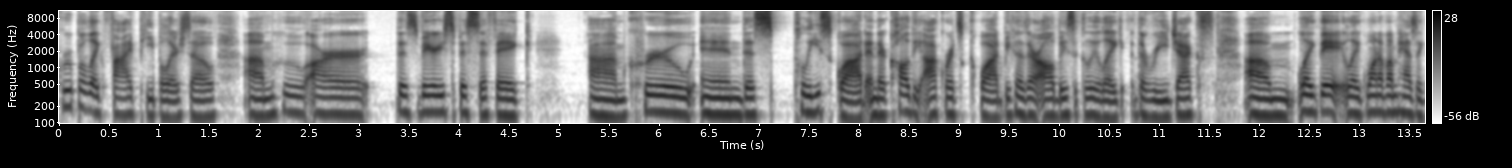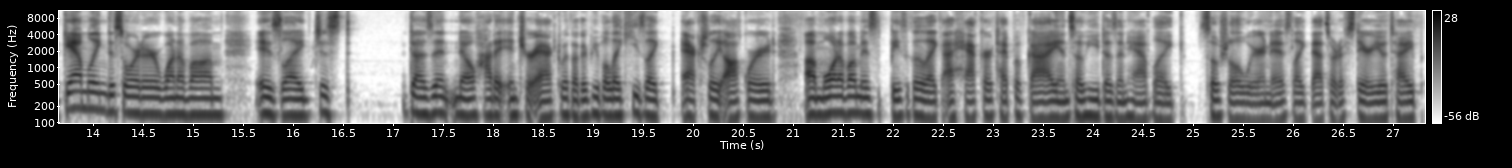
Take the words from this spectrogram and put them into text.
group of like five people or so um, who are this very specific um, crew in this police squad and they're called the awkward squad because they're all basically like the rejects. Um like they like one of them has a gambling disorder one of them is like just doesn't know how to interact with other people. Like he's like actually awkward. Um one of them is basically like a hacker type of guy and so he doesn't have like social awareness like that sort of stereotype.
